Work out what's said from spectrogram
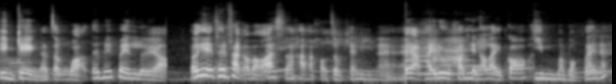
เก่งๆอะจังหวะเต้นไม่เป็นเลยอะโอเคเทนฝากกับบอกอัสนะคะขอจบแค่นี้นะ อยากให้ดูคอนเทนต์อะไรก็พิมพ์มาบอกได้นะ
